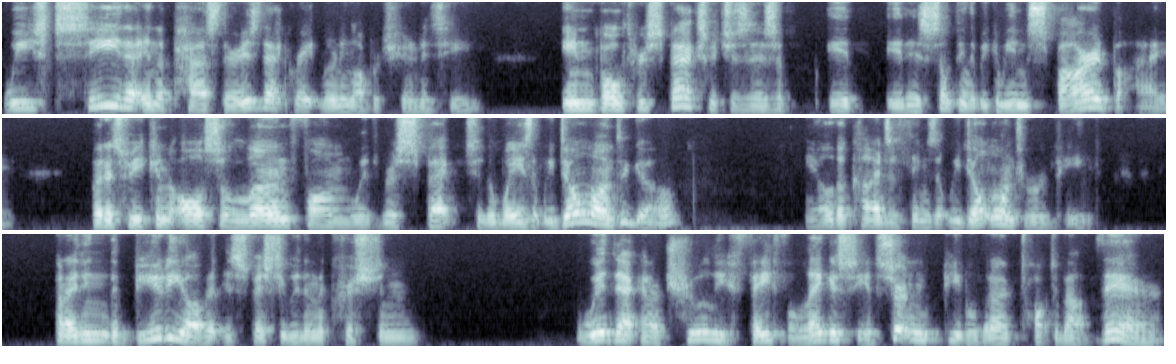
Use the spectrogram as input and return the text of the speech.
we see that in the past there is that great learning opportunity in both respects, which is, is a, it it is something that we can be inspired by, but as we can also learn from with respect to the ways that we don't want to go, you know, the kinds of things that we don't want to repeat. But I think the beauty of it, especially within the Christian, with that kind of truly faithful legacy of certain people that I've talked about there,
